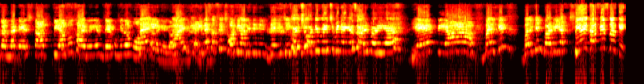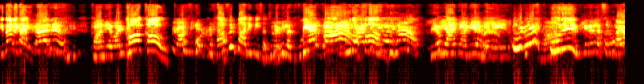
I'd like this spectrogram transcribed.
गंदा टेस्ट था पिया को खाने के अच्छा लगेगा। इन्हें सबसे छोटी वाली देनी चाहिए कोई छोटी मिर्च भी नहीं है सारी बड़ी है। ये पिया बल्कि बल्कि बड़ी अच्छी। पिया इधर फेस करके इधर इधर। खानी है भाई खाओ खाओ। हाँ फिर पानी पी सकते हैं। पिया खा। पिया खानी है। पूरी? लहसुन खाया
